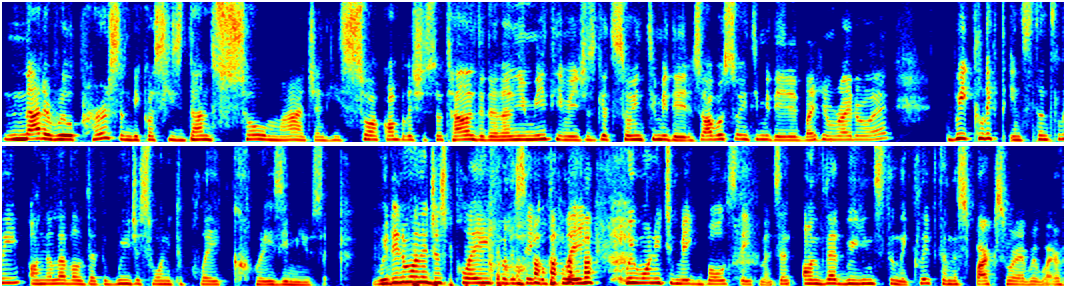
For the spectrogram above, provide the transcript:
not a real person because he's done so much and he's so accomplished and so talented. And then you meet him and you just get so intimidated. So I was so intimidated by him right away. We clicked instantly on the level that we just wanted to play crazy music. We didn't want to just play for the sake of playing. We wanted to make bold statements. And on that, we instantly clicked and the sparks were everywhere.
